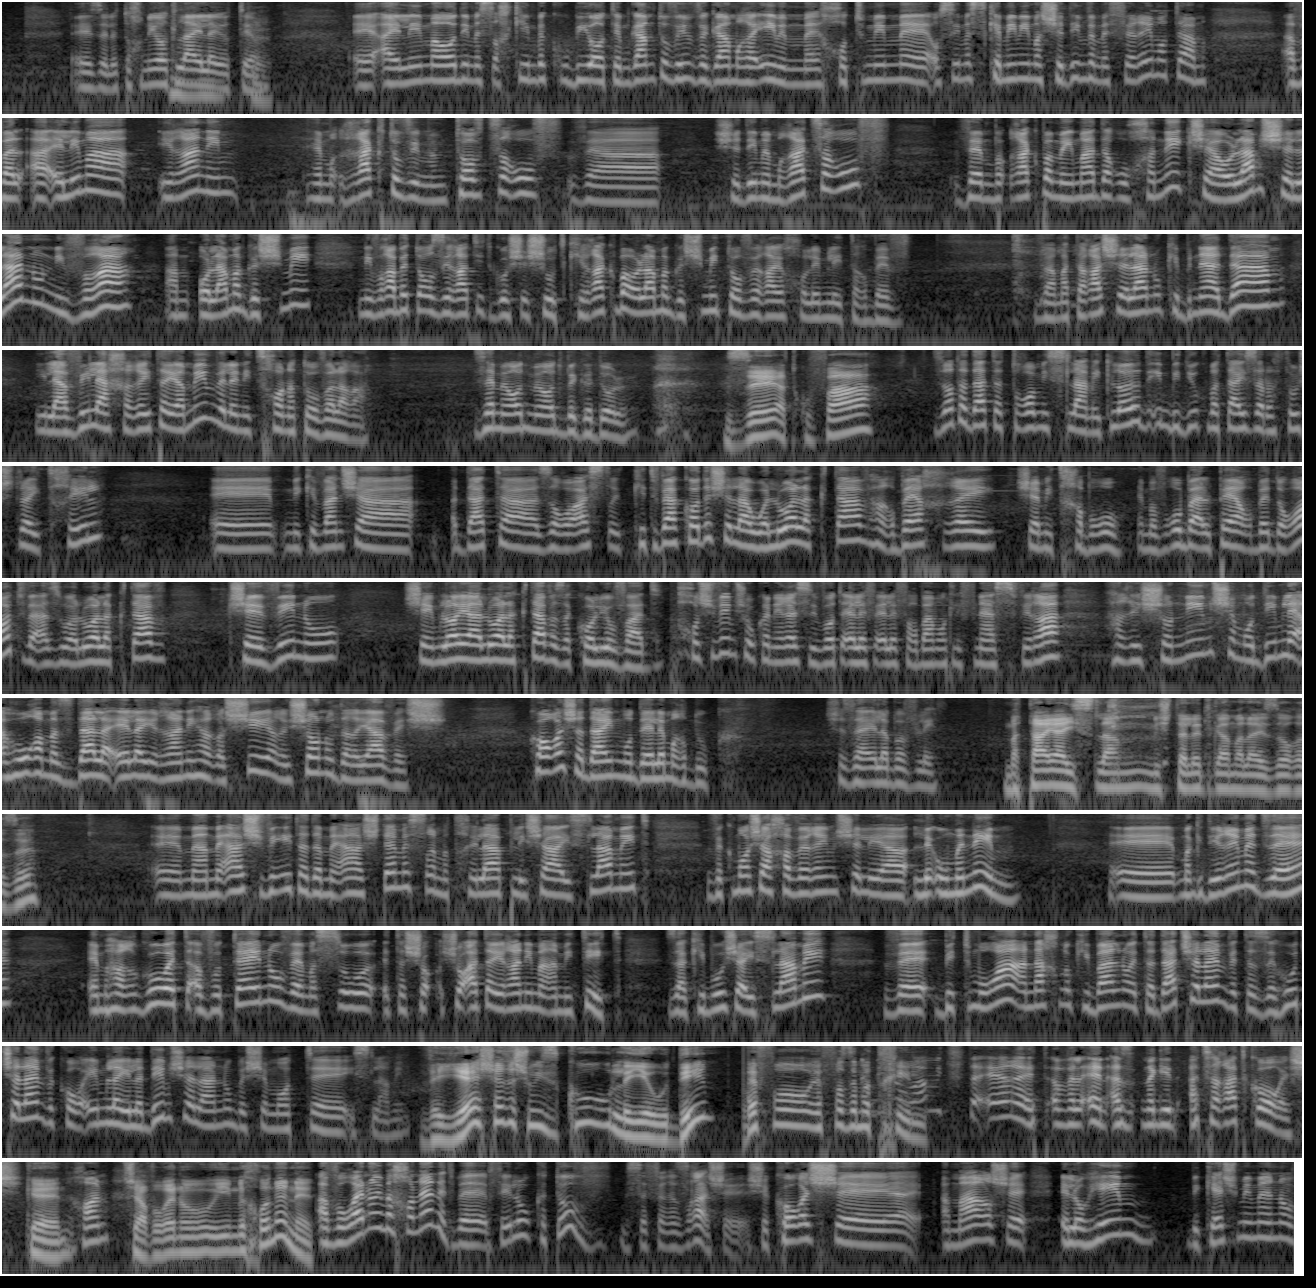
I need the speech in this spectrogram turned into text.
אה, זה לתוכניות לילה יותר. Okay. כן. אה, האלים ההודים משחקים בקוביות, הם גם טובים וגם רעים, הם אה, חותמים, עושים הסכמים עם השדים ומפרים אותם, אבל האלים האיראנים הם רק טובים, הם טוב צרוף, והשדים הם רע צרוף, והם רק במימד הרוחני, כשהעולם שלנו נברא העולם הגשמי נברא בתור זירת התגוששות, כי רק בעולם הגשמי טוב ורע יכולים להתערבב. והמטרה שלנו כבני אדם היא להביא לאחרית הימים ולניצחון הטוב על הרע. זה מאוד מאוד בגדול. זה התקופה? זאת הדת הטרום-אסלאמית. לא יודעים בדיוק מתי זרתושטרה התחיל, אה, מכיוון שהדת הזורואסטרית, כתבי הקודש שלה הועלו על הכתב הרבה אחרי שהם התחברו. הם עברו בעל פה הרבה דורות, ואז הועלו על הכתב כשהבינו שאם לא יעלו על הכתב אז הכל יאבד. חושבים שהוא כנראה סביבות 1000-1400 לפני הספירה. הראשונים שמודים לאהור המזדל, האל האיראני הראשי, הראשון הוא דריווש. כורש עדיין מודה למרדוק, שזה האל הבבלי. מתי האסלאם משתלט גם על האזור הזה? אה, מהמאה השביעית עד המאה ה-12 מתחילה הפלישה האסלאמית, וכמו שהחברים שלי הלאומנים אה, מגדירים את זה, הם הרגו את אבותינו והם עשו את שואת האיראנים האמיתית. זה הכיבוש האסלאמי, ובתמורה אנחנו קיבלנו את הדת שלהם ואת הזהות שלהם וקוראים לילדים שלנו בשמות uh, אסלאמיים. ויש איזשהו אזכור ליהודים? איפה, איפה זה מתחיל? אני נורא מצטערת, אבל אין. אז נגיד, הצהרת כורש. כן. נכון? שעבורנו היא מכוננת. עבורנו היא מכוננת, אפילו כתוב בספר עזרא, שכורש uh, אמר שאלוהים ביקש ממנו,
